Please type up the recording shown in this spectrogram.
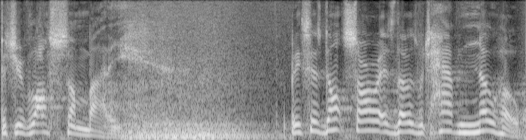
That you've lost somebody. But he says, Don't sorrow as those which have no hope.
